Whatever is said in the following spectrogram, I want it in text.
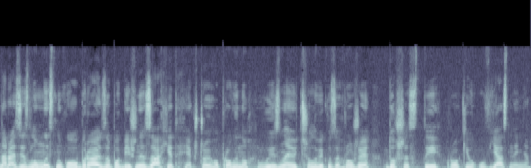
Наразі зловмиснику обирають запобіжний захід. Якщо його провину визнають, чоловіку загрожує до шести років ув'язнення.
